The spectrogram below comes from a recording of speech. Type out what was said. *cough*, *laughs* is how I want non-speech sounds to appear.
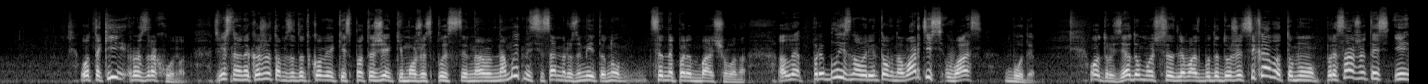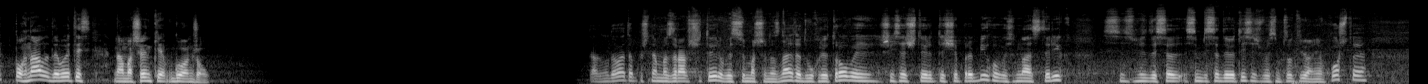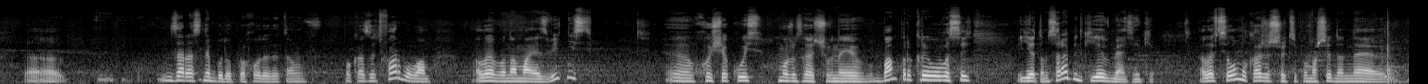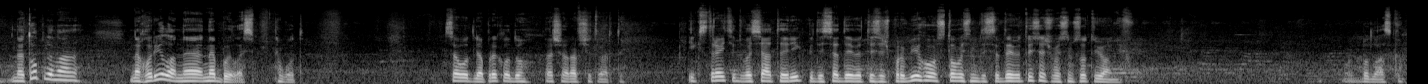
От такий розрахунок. Звісно, я не кажу там за додаткові якісь платежі, які можуть сплисти на, на митниці, самі розумієте, ну це не передбачувано. Але приблизно орієнтовна вартість у вас буде. От, друзі, я думаю, що це для вас буде дуже цікаво, тому присаджуйтесь і погнали дивитись на машинки в Гуанчжоу. Так, ну давайте почнемо з RAV4. Ви цю машину знаєте, двохлітровий, 64 тисячі пробігу, 18 рік, 70 79 тисяч 800 юанів коштує. Зараз не буду проходити там, показувати фарбу вам, але вона має звітність, е, хоч якусь. Можу сказати, що в неї бампер криво висить, є там царапінки, є вм'ятінки. Але в цілому каже, що типу, машина не, не топлена, не горіла, не, не билась. От. Це от для прикладу перший RAV 4. X3, 20 рік, 59 тисяч пробігу, 189 тисяч 800 юанів. От, будь ласка.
